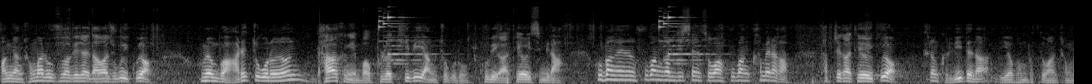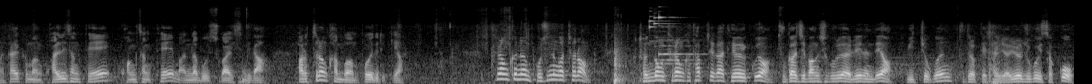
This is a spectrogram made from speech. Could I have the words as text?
광량 정말 우수하게 잘 나와주고 있고요. 후면부 아래쪽으로는 다각형의 머플러 TV 양쪽으로 구비가 되어 있습니다. 후방에는 후방 감지 센서와 후방 카메라가 탑재가 되어 있고요. 트렁크 리드나 리어 범퍼 또한 정말 깔끔한 관리 상태의 광 상태에 만나볼 수가 있습니다. 바로 트렁크 한번 보여드릴게요. 트렁크는 보시는 것처럼 전동 트렁크 탑재가 되어 있고요. 두 가지 방식으로 열리는데요. 위쪽은 부드럽게 잘 열려주고 있었고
